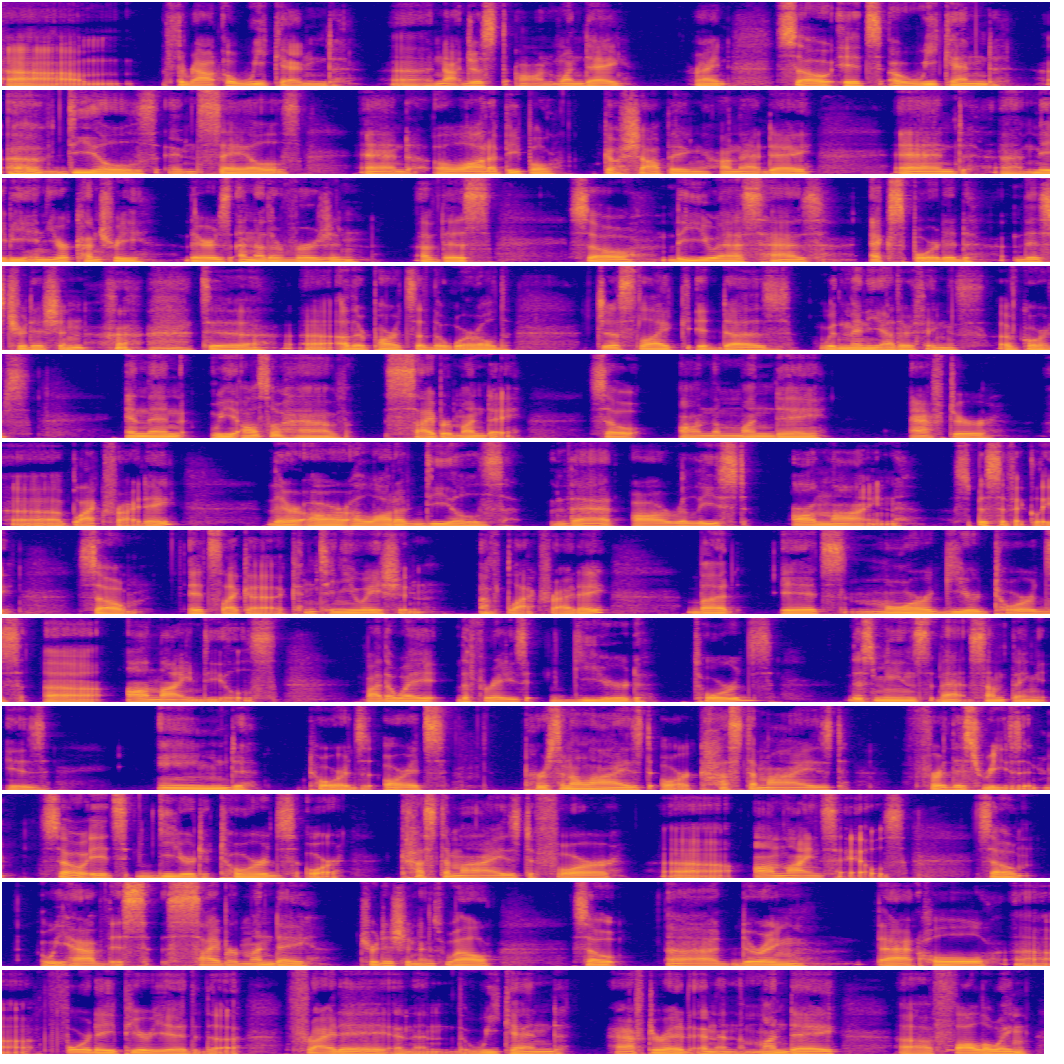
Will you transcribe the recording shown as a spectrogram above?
um, throughout a weekend, uh, not just on one day, right? So it's a weekend of deals and sales, and a lot of people go shopping on that day. And uh, maybe in your country, there's another version of this. So the US has exported this tradition to uh, other parts of the world, just like it does with many other things, of course. And then we also have Cyber Monday. So on the Monday after uh, Black Friday, there are a lot of deals that are released online specifically. So it's like a continuation of Black Friday, but it's more geared towards uh, online deals. By the way, the phrase geared towards, this means that something is aimed towards or it's personalized or customized for this reason. So it's geared towards or customized for uh, online sales. So we have this Cyber Monday tradition as well. So uh, during that whole uh, four day period, the Friday and then the weekend after it, and then the Monday uh, following,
